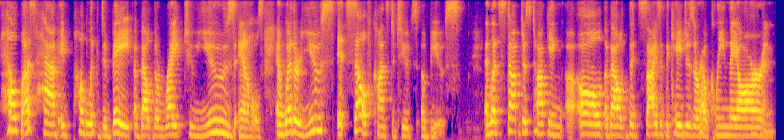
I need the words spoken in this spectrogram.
help us have a public debate about the right to use animals and whether use itself constitutes abuse. And let's stop just talking uh, all about the size of the cages or how clean they are and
